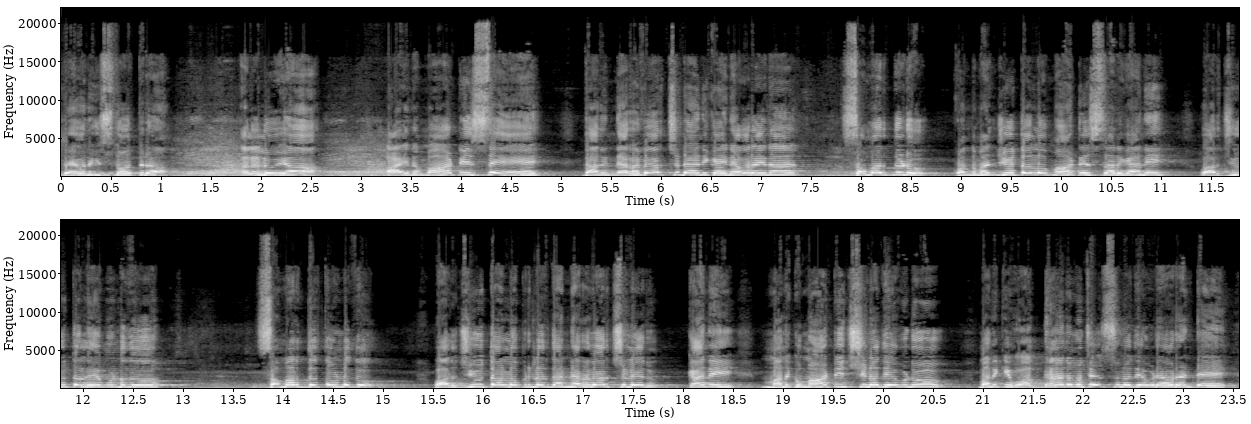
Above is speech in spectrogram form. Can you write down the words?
దేవునికి స్తోత్ర. అలలుయా ఆయన మాట ఇస్తే దాన్ని నెరవేర్చడానికి ఆయన ఎవరైనా సమర్థుడు. కొంతమంది జీవితాల్లో మాట ఇస్తారు కానీ వారి జీవితంలో ఏముండదు? సమర్థత ఉండదు. వారి జీవితాల్లో పిల్లలు దాన్ని నెరవేర్చలేరు. కానీ మనకు మాట ఇచ్చిన దేవుడు మనకి వాగ్దానము చేస్తున్న దేవుడు ఎవరంటే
